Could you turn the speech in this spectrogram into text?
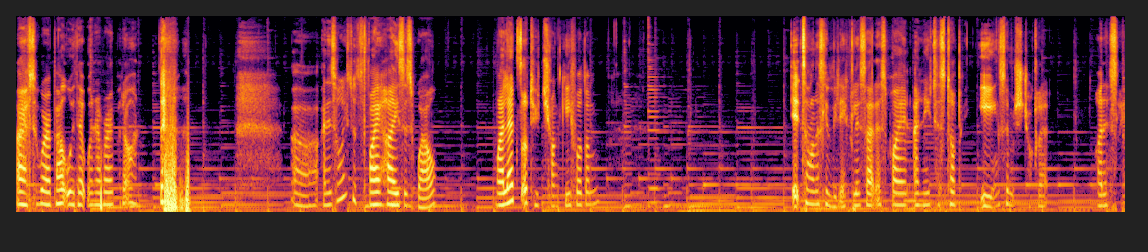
I have to wear a belt with it whenever I put it on. uh, and it's always with thigh highs as well. My legs are too chunky for them. It's honestly ridiculous at this point. I need to stop eating so much chocolate. Honestly.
